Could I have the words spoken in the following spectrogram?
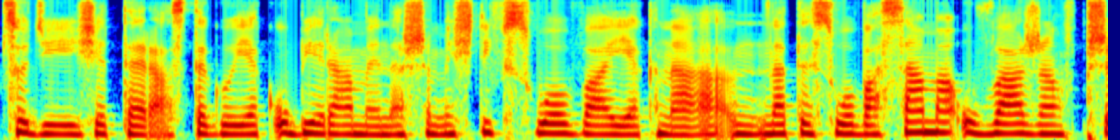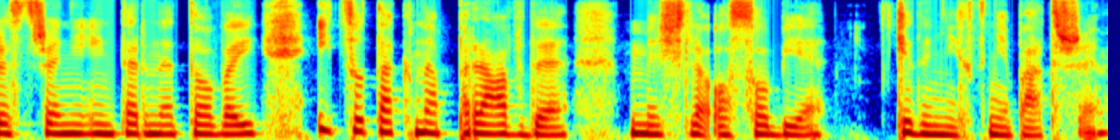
co dzieje się teraz, tego, jak ubieramy nasze myśli w słowa, jak na, na te słowa sama uważam w przestrzeni internetowej i co tak naprawdę myślę o sobie, kiedy nikt nie patrzy.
